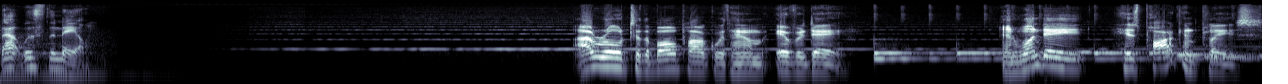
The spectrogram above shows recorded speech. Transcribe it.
That was the nail. I rode to the ballpark with him every day. And one day, his parking place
